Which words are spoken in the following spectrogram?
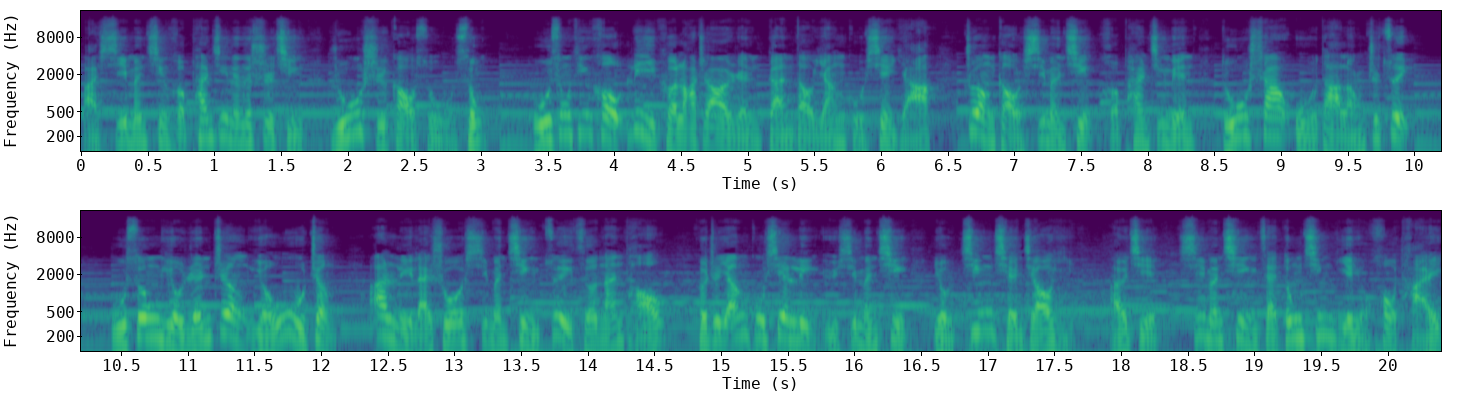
把西门庆和潘金莲的事情如实告诉武松。武松听后，立刻拉着二人赶到阳谷县衙，状告西门庆和潘金莲毒杀武大郎之罪。武松有人证，有物证。按理来说，西门庆罪责难逃。可这阳谷县令与西门庆有金钱交易，而且西门庆在东京也有后台，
